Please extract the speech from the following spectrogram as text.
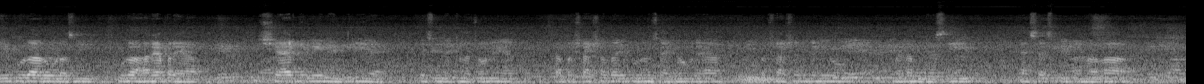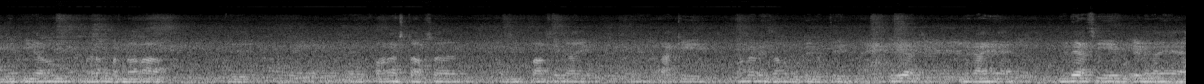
ਇਹ ਪੂਰਾ ਰੋਡ ਅਸੀਂ, ਪੂਰਾ ਹਰਿਆ ਭਰਿਆ ਸ਼ਹਿਰ ਦੀ ਮੇਨ ਐਂਟਰੀ ਹੈ। ਇਸ ਨੂੰ ਦੇਖਣਾ ਚਾਹੁੰਦੇ ਹਾਂ। ਤਾਂ ਪ੍ਰਸ਼ਾਸਨ ਦਾ ਵੀ ਪੂਰਾ ਸਹਿਯੋਗ ਰਿਹਾ। ਪ੍ਰਸ਼ਾਸਨ ਜਿਹੜੀ ਉਹ madam DC SSP Barnala, DPR, madam Barnala ਤੇ ਫਾਰੈਸਟ ਅਫਸਰ ਅਜੀਤਪਾਲ ਸਿੰਘ ਆਏ ਤਾਂ ਕਿ ਉਹਨਾਂ ਨੇ ਸਾਨੂੰ ਬੂਟੇ ਦਿੱਤੇ। ਇਹ ਅੱਜ ਲਗਾਏ ਹੈ। ਜਿਹੜੇ ਅਸੀਂ ਇਹ ਬੂਟੇ ਲਗਾਏ ਹੈ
